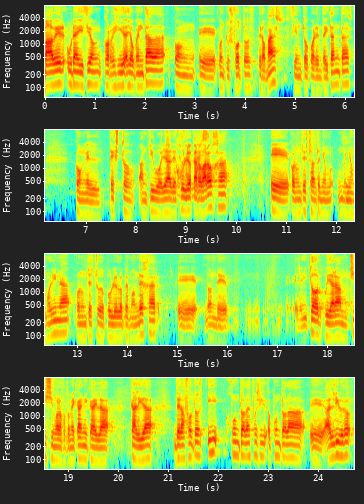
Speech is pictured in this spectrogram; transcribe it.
va a haber una edición corregida y aumentada con, eh, con, tus fotos, pero más, 140 y tantas, con el texto antiguo ya de Julio Caro Baroja, eh, con un texto de Antonio Muñoz Molina, con un texto de Publio López Mondéjar, donde el editor cuidará muchísimo la fotomecánica y la calidad de las fotos y junto, a la junto la, al libro,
